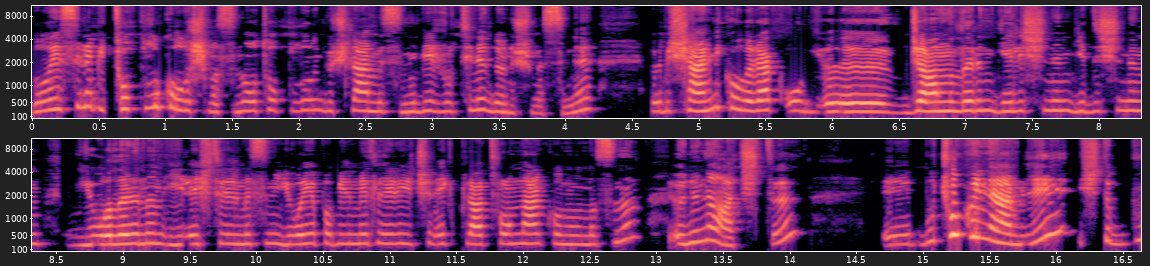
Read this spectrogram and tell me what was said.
Dolayısıyla bir topluluk oluşmasını, o topluluğun güçlenmesini, bir rutine dönüşmesini ve bir şenlik olarak o e, canlıların gelişinin, gidişinin, yuvalarının iyileştirilmesini, yuva yapabilmeleri için ek platformlar konulmasının önünü açtı. E, bu çok önemli. İşte bu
